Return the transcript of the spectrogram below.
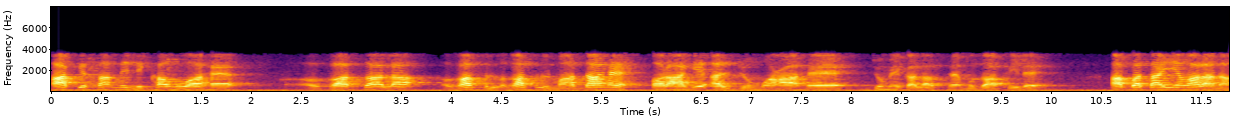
آپ کے سامنے لکھا ہوا ہے، غسل غسل غسل مادہ ہے اور آگے الجمعہ ہے۔ جمعے کا لفظ ہے مضافل ہے اب بتائیے مولانا،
